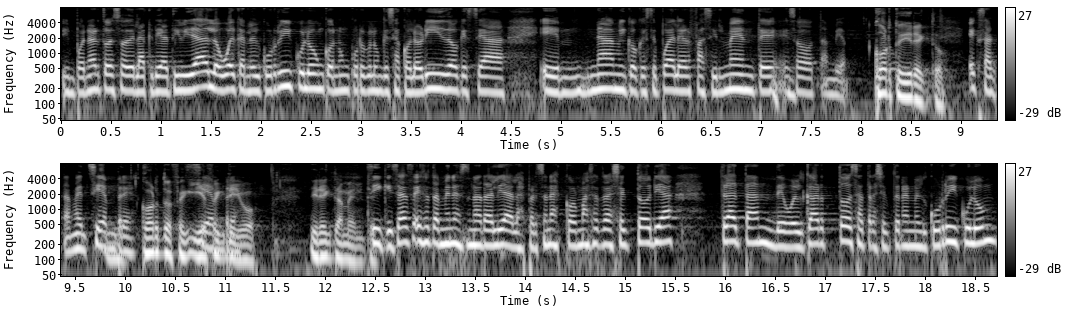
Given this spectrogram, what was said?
imponer todo eso de la creatividad, lo vuelca en el currículum, con un currículum que sea colorido, que sea eh, dinámico, que se pueda leer fácilmente, eso también. Corto y directo. Exactamente, siempre. Corto y efectivo, directamente. Sí, quizás eso también es una realidad. Las personas con más trayectoria tratan de volcar toda esa trayectoria en el currículum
